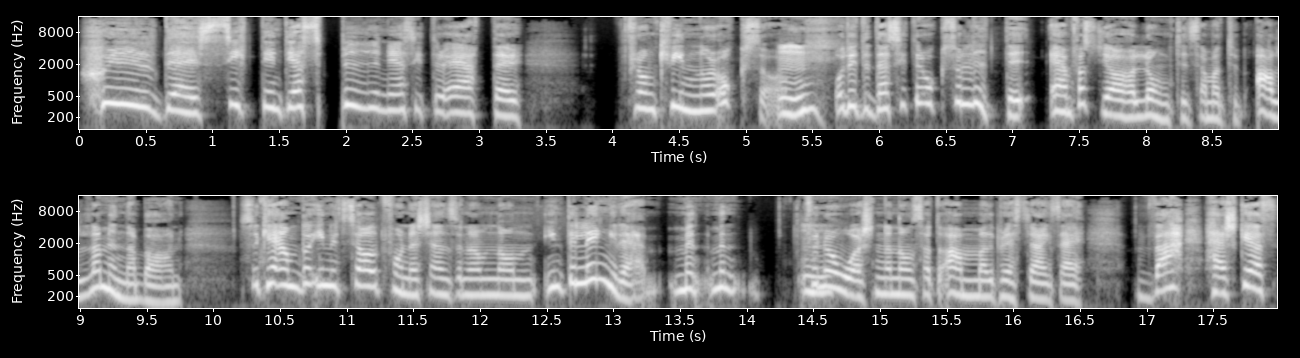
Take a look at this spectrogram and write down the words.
skyll dig, sitt inte, jag spyr när jag sitter och äter. Från kvinnor också. Mm. Och det, det där sitter också lite, även fast jag har långtidsammat typ alla mina barn. Så kan jag ändå initialt få den här känslan om någon, inte längre, men, men för Mm. några år sedan när någon satt och ammade på restaurang så här, va, här ska jag, s-"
